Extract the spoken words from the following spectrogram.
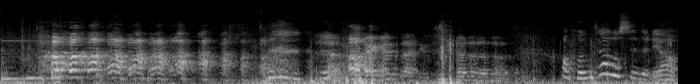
아, 변태 아저씨들이야. 야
